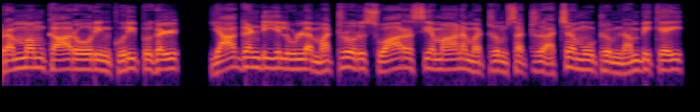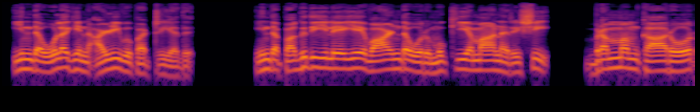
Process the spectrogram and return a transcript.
பிரம்மம் காரோரின் குறிப்புகள் யாகண்டியில் உள்ள மற்றொரு சுவாரஸ்யமான மற்றும் சற்று அச்சமூட்டும் நம்பிக்கை இந்த உலகின் அழிவு பற்றியது. இந்த பகுதியிலேயே வாழ்ந்த ஒரு முக்கியமான ரிஷி பிரம்மம் காரோர்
